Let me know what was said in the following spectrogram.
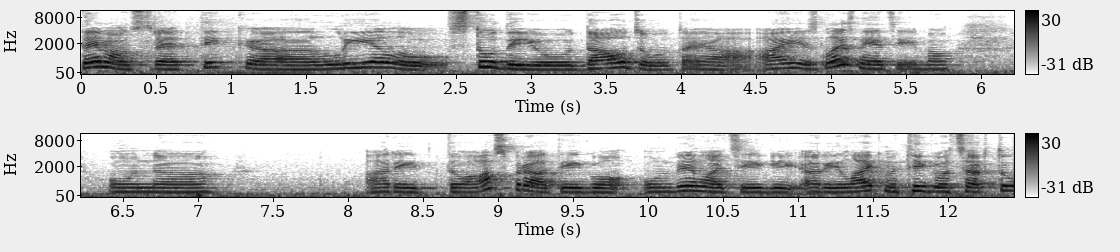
demonstrē tik uh, lielu studiju daudzumu tajā aijas glezniecībā. Un, uh, arī to asprātīgo un vienlaicīgi arī laikmetīgo ar to,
